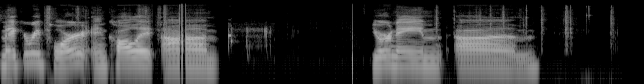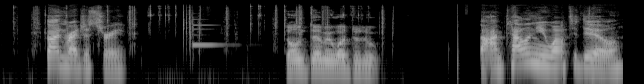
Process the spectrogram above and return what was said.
make a report and call it um, your name um, gun registry. Don't tell me what to do. I'm telling you what to do.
